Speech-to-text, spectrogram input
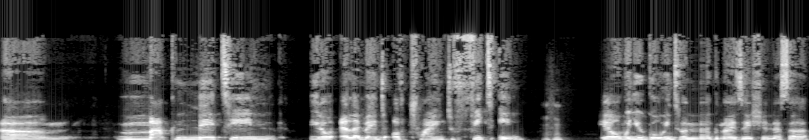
um magneting, you know, element of trying to fit in. Mm-hmm. You know, when you go into an organization as a,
